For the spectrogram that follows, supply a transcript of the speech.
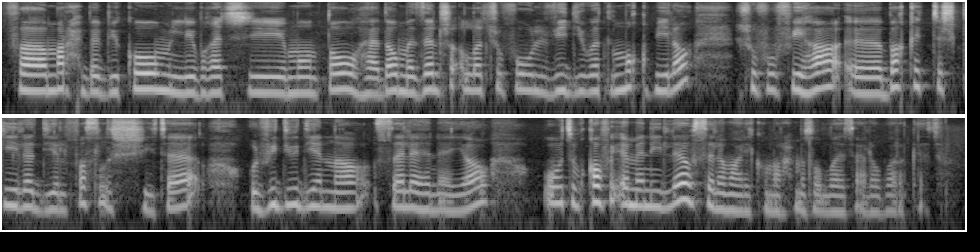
فمرحبا بكم اللي بغات شي مونطو. هذا ومازال إن شاء الله تشوفوا الفيديوهات المقبلة. شوفوا فيها آه، باقي التشكيلة ديال فصل الشتاء والفيديو ديالنا سالا هنايا. وتبقاو في أمان الله والسلام عليكم ورحمة الله تعالى وبركاته.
